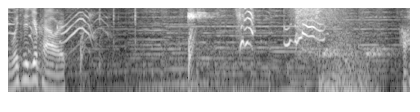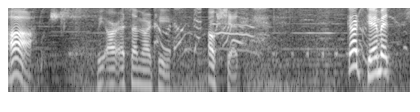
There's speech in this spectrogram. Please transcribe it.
You wasted your powers. Haha! -ha. We are SMRT. Oh shit. God damn it!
